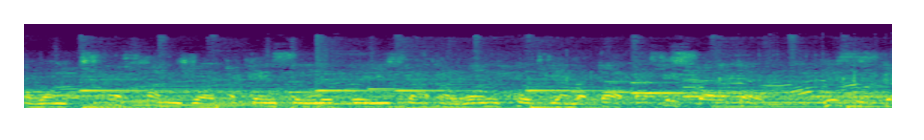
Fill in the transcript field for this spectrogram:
around 200 against the Liverpool striker 140 on the dot. That's historical. This is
